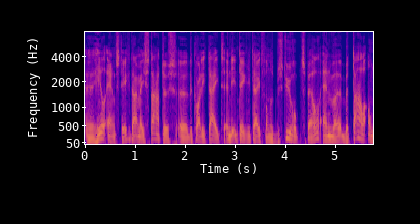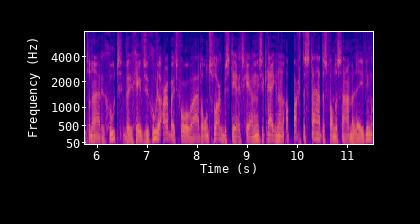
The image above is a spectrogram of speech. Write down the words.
heel ernstig. Daarmee staat dus uh, de kwaliteit en de integriteit van het bestuur op het spel. En we betalen ambtenaren goed. We geven ze goede arbeidsvoorwaarden, ontslagbescherming. Ze krijgen een aparte status van de samenleving.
